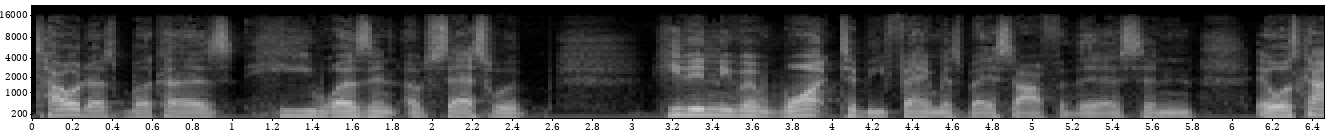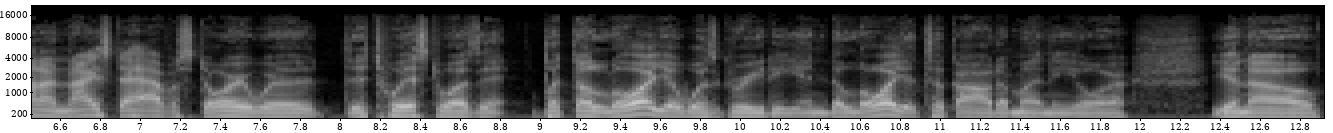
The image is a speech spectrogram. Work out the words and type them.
told us because he wasn't obsessed with he didn't even want to be famous based off of this. And it was kind of nice to have a story where the twist wasn't but the lawyer was greedy and the lawyer took all the money or you know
